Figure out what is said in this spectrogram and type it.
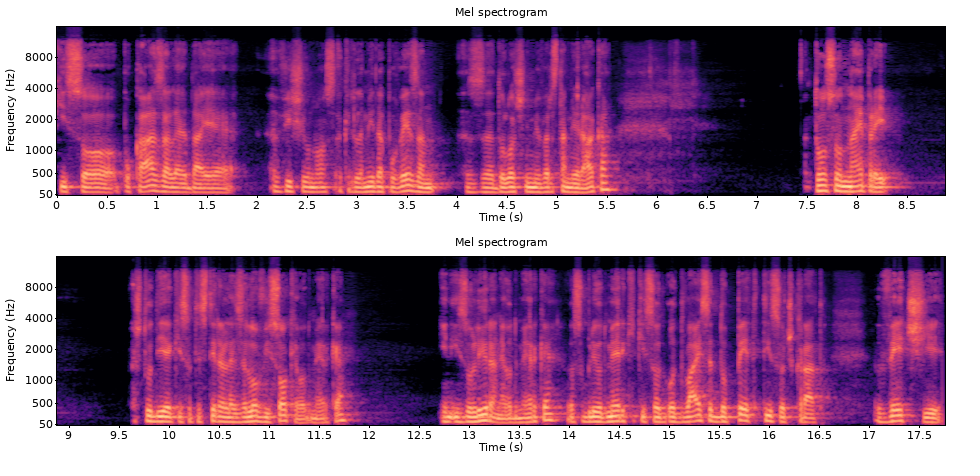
ki so pokazale, da je višji vnos akrilamida povezan z določenimi vrstami raka. To so najprej študije, ki so testirale zelo visoke odmerke in izolirane odmerke. To so bili odmerki, ki so od 20 do 5 tisoč krat večji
